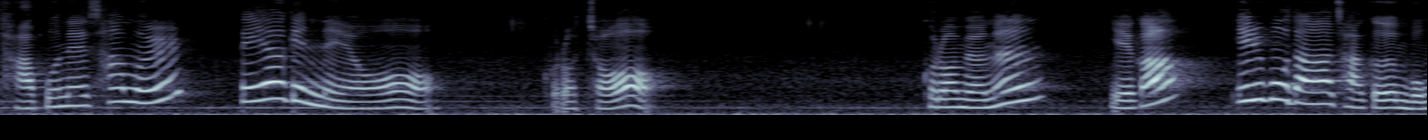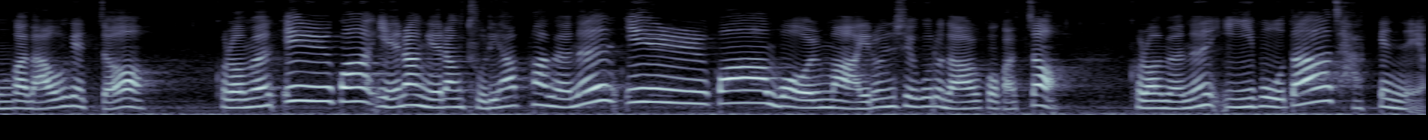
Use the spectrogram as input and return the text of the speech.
4분의 3을 빼야겠네요. 그렇죠. 그러면은 얘가 1보다 작은 뭔가 나오겠죠. 그러면 1과 얘랑 얘랑 둘이 합하면은 1과 뭐 얼마 이런 식으로 나올 것 같죠? 그러면은 2보다 작겠네요.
